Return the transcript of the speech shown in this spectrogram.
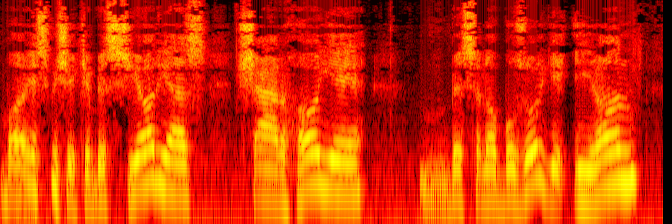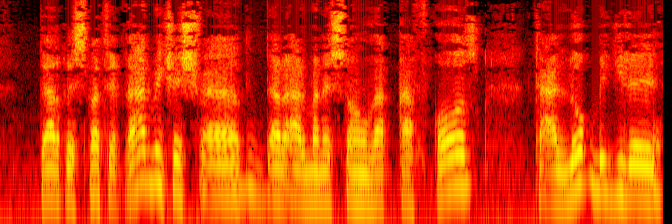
باعث میشه که بسیاری از شهرهای به صلاح بزرگ ایران در قسمت غرب کشور در ارمنستان و قفقاز تعلق بگیره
